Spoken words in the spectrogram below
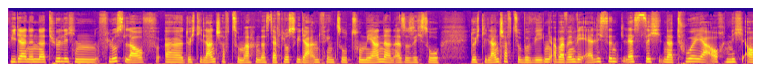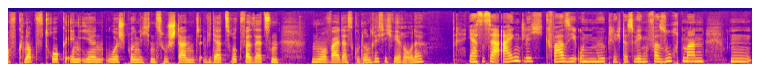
wieder einen natürlichen Flusslauf äh, durch die Landschaft zu machen, dass der Fluss wieder anfängt so zu meandern, also sich so durch die Landschaft zu bewegen. Aber wenn wir ehrlich sind, lässt sich Natur ja auch nicht auf Knopfdruck in ihren ursprünglichen Zustand wieder zurückversetzen, nur weil das gut und richtig wäre, oder? Ja, es ist ja eigentlich quasi unmöglich. Deswegen versucht man hm,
